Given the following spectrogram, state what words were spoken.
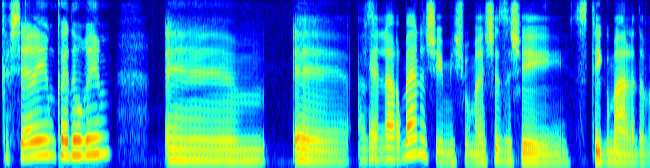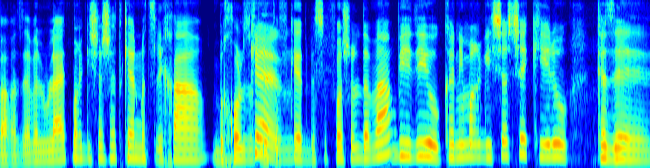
קשה לי עם כדורים. אה, אז כן, להרבה אנשים משום מה יש איזושהי סטיגמה על הדבר הזה, אבל אולי את מרגישה שאת כן מצליחה בכל זאת כן. לתפקד בסופו של דבר? בדיוק, אני מרגישה שכאילו, כזה,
